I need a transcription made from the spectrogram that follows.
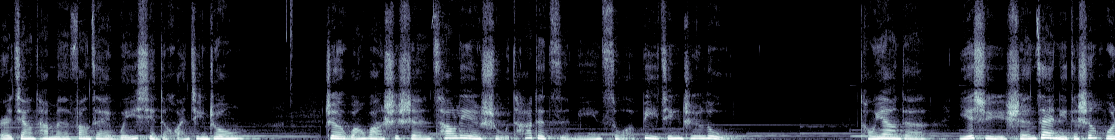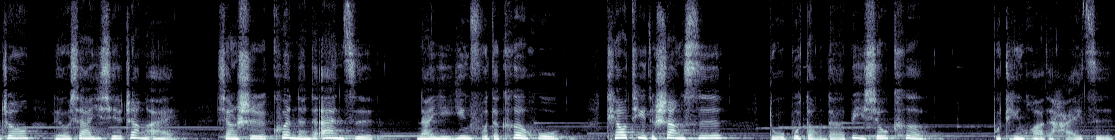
而将他们放在危险的环境中。这往往是神操练属他的子民所必经之路。同样的，也许神在你的生活中留下一些障碍，像是困难的案子、难以应付的客户、挑剔的上司、读不懂的必修课。不听话的孩子，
